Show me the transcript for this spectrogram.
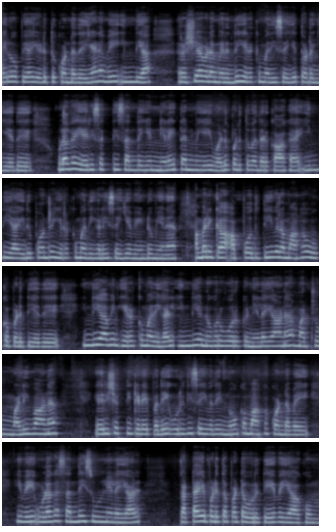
ஐரோப்பியா எடுத்துக்கொண்டது. எனவே இந்தியா ரஷ்யாவிடமிருந்து இறக்குமதி செய்ய தொடங்கியது. உலக எரிசக்தி சந்தையின் நிலைத்தன்மையை வலுப்படுத்துவதற்காக இந்தியா இதுபோன்ற இறக்குமதிகளை செய்ய வேண்டும் என அமெரிக்கா அப்போது தீவிரமாக ஊக்கப்படுத்தியது. இந்தியாவின் இறக்குமதிகள் இந்திய நுகர்வோருக்கு நிலையான மற்றும் மலிவான எரிசக்தி கிடைப்பதை உறுதி செய்வதை நோக்கமாக கொண்டவை. இவை உலக சந்தை சூழ்நிலையால் கட்டாயப்படுத்தப்பட்ட ஒரு தேவையாகும்.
